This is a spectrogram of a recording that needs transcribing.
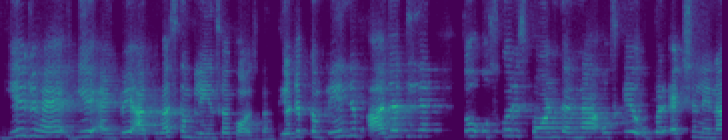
ये जो है, ये एंड पे आपके पास कंप्लेन का कॉज बनती है। और जब कंप्लेन जब आ जाती है तो उसको रिस्पॉन्ड करना, उसके ऊपर एक्शन लेना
